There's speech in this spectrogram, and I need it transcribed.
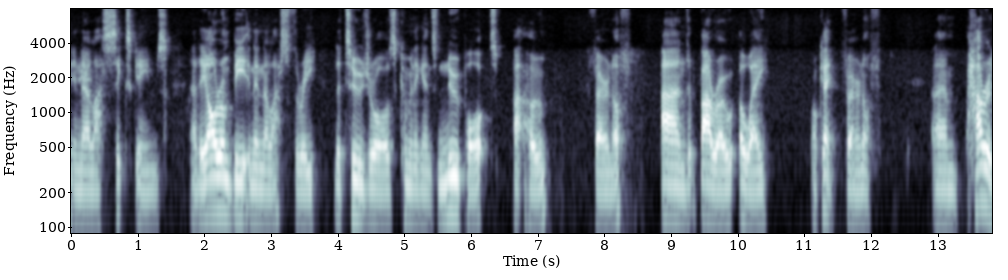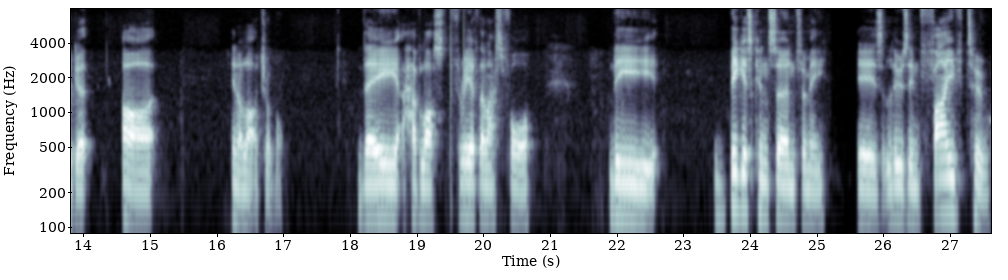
in their last six games. Uh, they are unbeaten in the last three. The two draws coming against Newport at home, fair enough, and Barrow away. Okay, fair enough. Um, Harrogate are in a lot of trouble. They have lost three of the last four the biggest concern for me is losing 5 2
